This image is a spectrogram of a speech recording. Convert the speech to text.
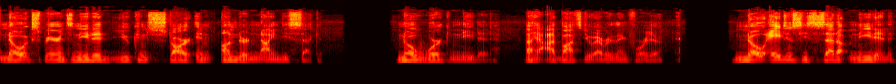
No experience needed. You can start in under 90 seconds. No work needed. iBots do everything for you. No agency setup needed.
